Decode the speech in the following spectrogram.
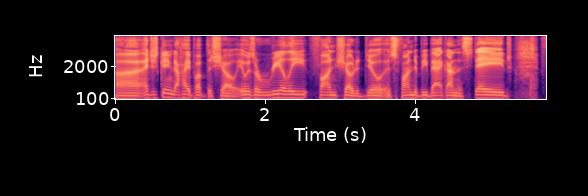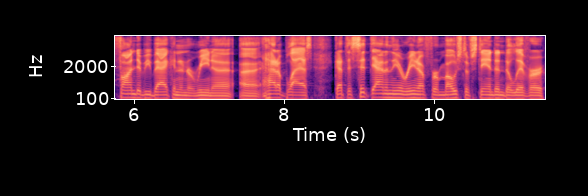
Uh, and just getting to hype up the show. It was a really fun show to do. It was fun to be back on the stage, fun to be back in an arena. Uh, had a blast. Got to sit down in the arena for most of Stand and Deliver.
